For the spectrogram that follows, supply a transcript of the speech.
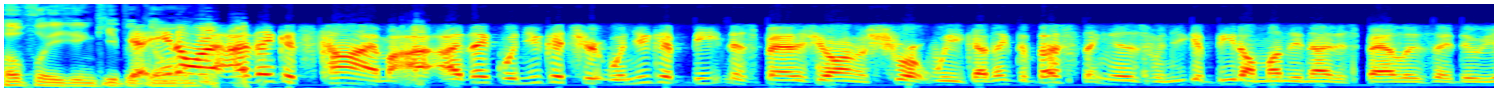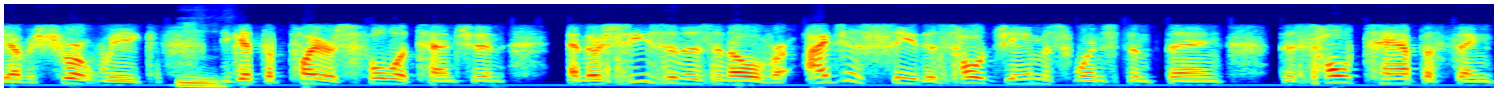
hopefully he can keep it yeah, going. you know, I, I think it's time. I, I think when you get your when you get beaten as bad as you are on a short week, I think the best thing is when you get beat on Monday night as badly as they do. You have a short week, Hmm. you get the players full attention, and their season isn't over. I just see this whole Jameis Winston thing, this whole Tampa thing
